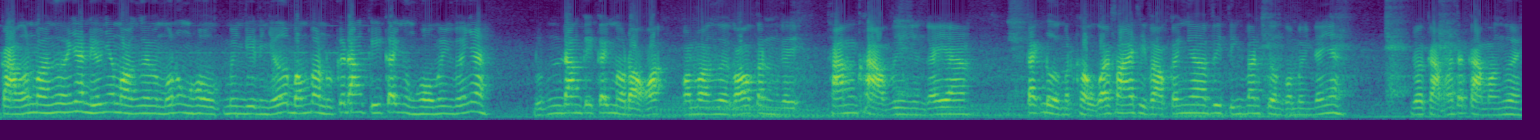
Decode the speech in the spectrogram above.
cảm ơn mọi người nhé nếu như mọi người mà muốn ủng hộ mình thì nhớ bấm vào nút cái đăng ký kênh ủng hộ mình với nha nút đăng ký kênh màu đỏ còn mọi người có cần cái tham khảo vì những cái uh, cách đổi mật khẩu wifi thì vào kênh à, vi tính văn cường của mình đấy nhé rồi cảm ơn tất cả mọi người.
